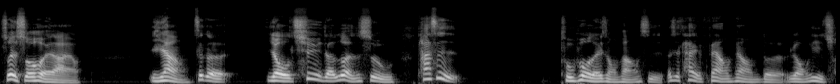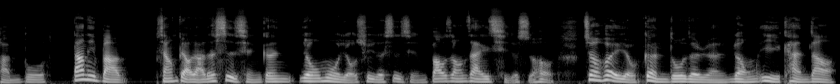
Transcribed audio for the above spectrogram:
所以说回来哦，一样这个有趣的论述，它是突破的一种方式，而且它也非常非常的容易传播。当你把想表达的事情跟幽默有趣的事情包装在一起的时候，就会有更多的人容易看到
